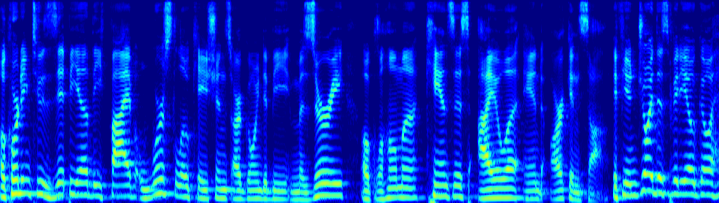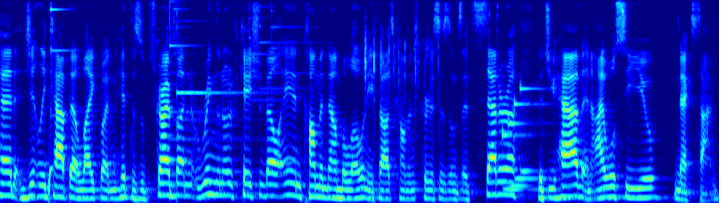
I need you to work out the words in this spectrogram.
According to Zippia, the five worst locations are going to be Missouri, Oklahoma, Kansas, Iowa, and Arkansas. If you enjoyed this video, go ahead, gently tap that like button, hit the subscribe button, ring the notification bell, and comment down below any thoughts, comments, criticisms, etc. that you have, and I will see you next time.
